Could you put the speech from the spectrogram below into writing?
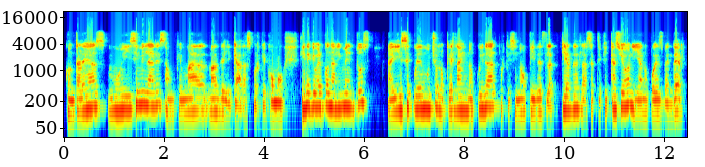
con tareas muy similares, aunque más, más delicadas, porque como tiene que ver con alimentos, Ahí se cuide mucho lo que es la inocuidad, porque si no pides pierdes la certificación y ya no puedes vender.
